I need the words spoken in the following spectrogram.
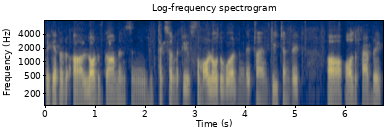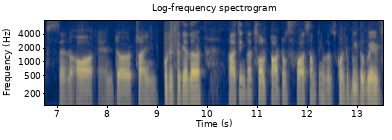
they get a, a, lot of garments and textile materials from all over the world and they try and regenerate uh, all the fabrics and uh, and uh, try and put it together. I think that's all part of uh, something that's going to be the wave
